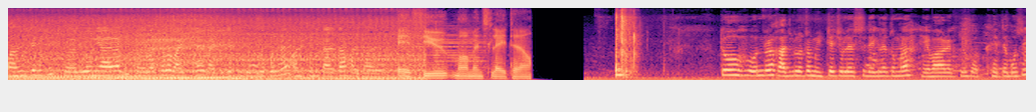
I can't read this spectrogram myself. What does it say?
মাল নিতে কিছু তো এগুলো নিয়ে আসলাম তো এবার চলো বাড়িতে যাই বাড়ি পুজো করলে অনেকখানি কাজটা হালকা হয়ে যাবে। A few moments later. তো বন্ধুরা কাজগুলো তো মিটতে চলে এসেছি দেখলে তোমরা। এবার একটু খেতে বসি।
